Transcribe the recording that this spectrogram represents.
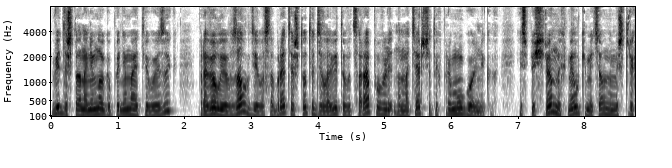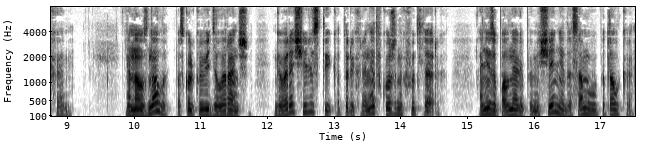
видя, что она немного понимает его язык, провел ее в зал, где его собратья что-то деловито выцарапывали на матерчатых прямоугольниках, испещренных мелкими темными штрихами. Она узнала, поскольку видела раньше, говорящие листы, которые хранят в кожаных футлярах. Они заполняли помещение до самого потолка.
